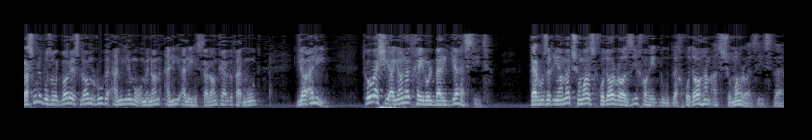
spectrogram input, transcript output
رسول بزرگوار اسلام رو به امیر مؤمنان علی علیه السلام کرد و فرمود یا علی تو و شیعیانت خیر البریه هستید. در روز قیامت شما از خدا راضی خواهید بود و خدا هم از شما راضی است و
